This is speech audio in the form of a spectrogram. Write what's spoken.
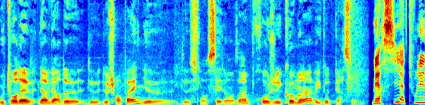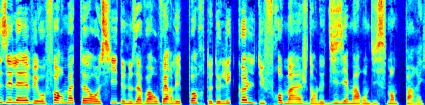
autour d'un verre de, de champagne, de se lancer dans un projet commun avec d'autres personnes. Merci à tous les élèves et aux formateurs aussi de nous avoir ouvert les portes de l'école du fromage dans le 10e arrondissement de Paris.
